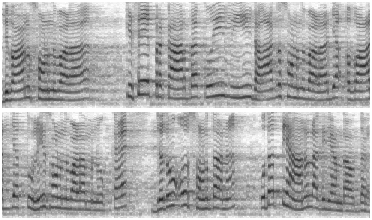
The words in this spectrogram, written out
ਦੀਵਾਨ ਸੁਣਨ ਵਾਲਾ, ਕਿਸੇ ਪ੍ਰਕਾਰ ਦਾ ਕੋਈ ਵੀ ਰਾਗ ਸੁਣਨ ਵਾਲਾ ਜਾਂ ਆਵਾਜ਼ ਜਾਂ ਧੁਨੀ ਸੁਣਨ ਵਾਲਾ ਮਨੁੱਖ ਹੈ, ਜਦੋਂ ਉਹ ਸੁਣਦਾ ਨਾ, ਉਹਦਾ ਧਿਆਨ ਲੱਗ ਜਾਂਦਾ ਉਧਰ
